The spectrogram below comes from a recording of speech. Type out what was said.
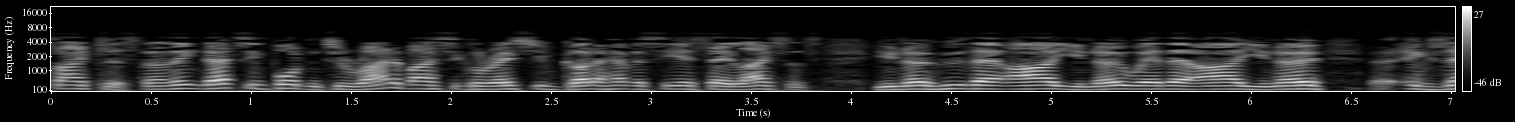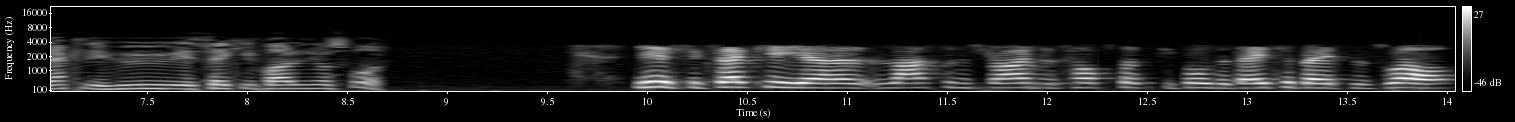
cyclists. And I think that's important. To ride a bicycle race, you've got to have a CSA license. You know who they are, you know where they are, you know uh, exactly who is taking part in your sport. Yes, exactly. Uh, riders helps us to build a database as well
